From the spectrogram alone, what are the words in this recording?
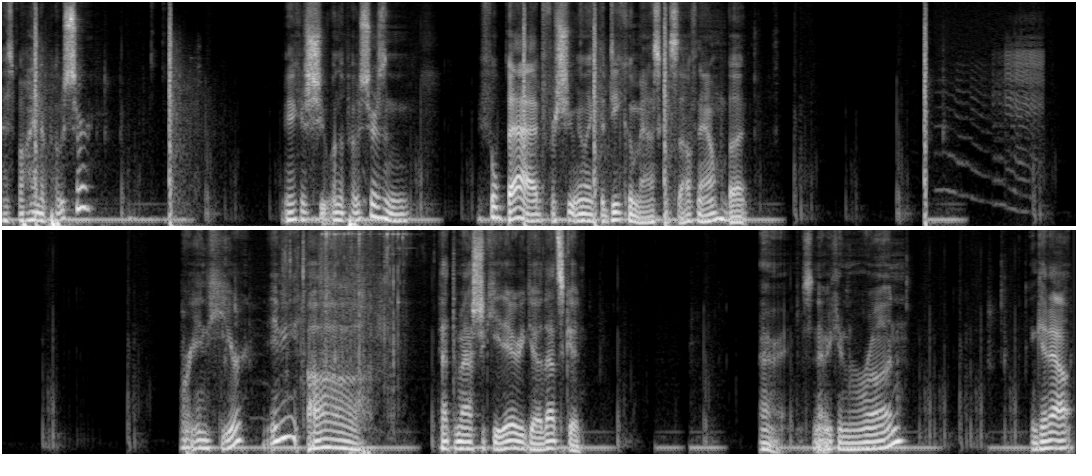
It's behind a poster? Maybe I could shoot one of the posters and I feel bad for shooting like the Deku mask and stuff now, but... Or in here, maybe? Oh, got the master key. There we go. That's good. All right, so now we can run and get out.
